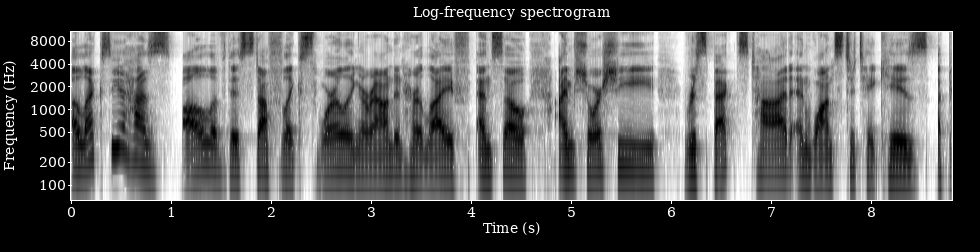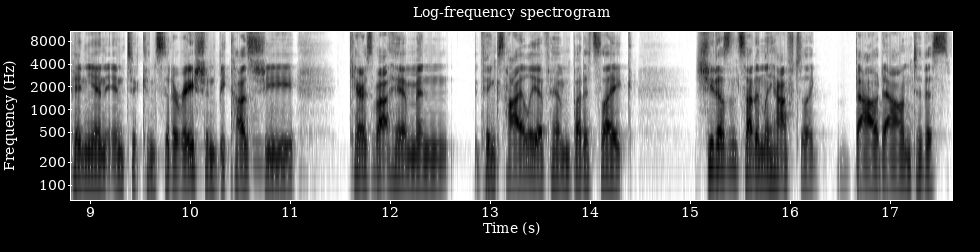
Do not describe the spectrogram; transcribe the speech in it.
Alexia has all of this stuff like swirling around in her life. And so I'm sure she respects Todd and wants to take his opinion into consideration because she mm-hmm. cares about him and thinks highly of him. But it's like, she doesn't suddenly have to like bow down to this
